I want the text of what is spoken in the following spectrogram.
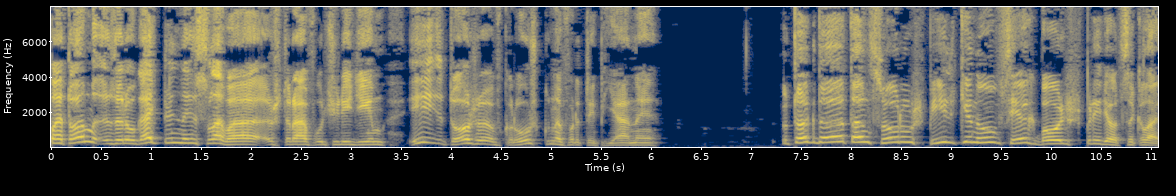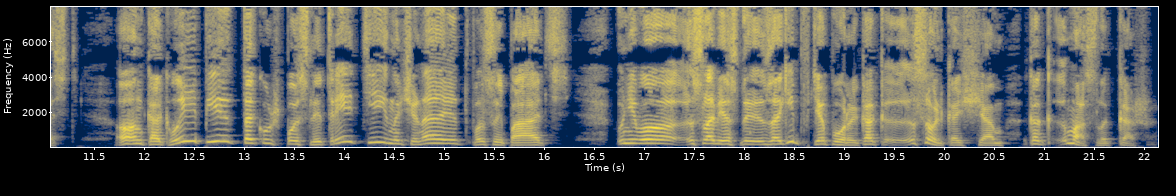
Потом заругательные слова штраф учредим и тоже в кружку на фортепиано. — Тогда танцору Шпилькину всех больше придется класть. Он как выпьет, так уж после третьей начинает посыпать. У него словесный загиб в те поры, как соль кощам, как масло к каше.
